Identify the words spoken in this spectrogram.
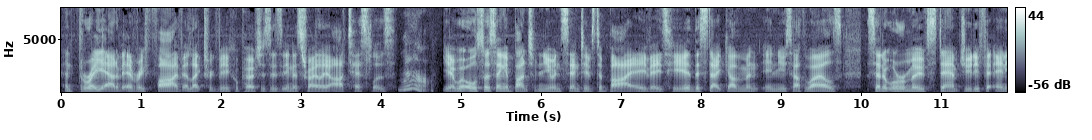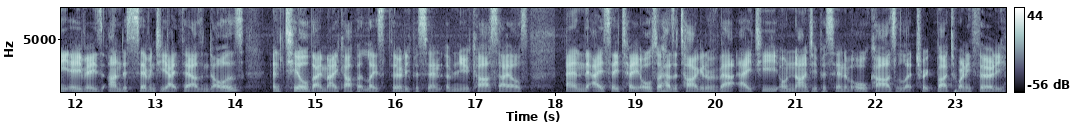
And three out of every five electric vehicle purchases in Australia are Teslas. Wow. Yeah, we're also seeing a bunch of new incentives to buy EVs here. The state government in New South Wales said it will remove stamp duty for any EVs under $78,000 until they make up at least 30% of new car sales. And the ACT also has a target of about 80 or 90% of all cars electric by 2030.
